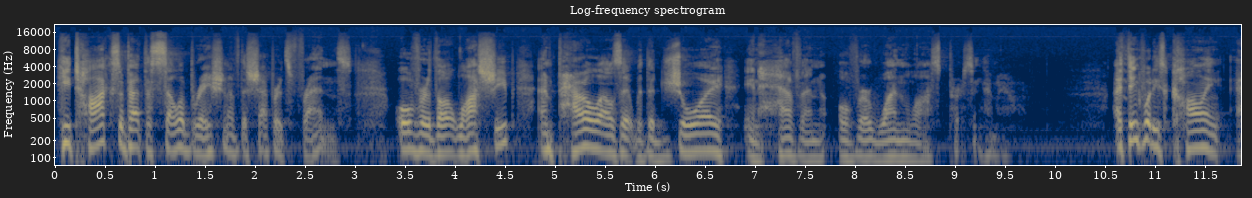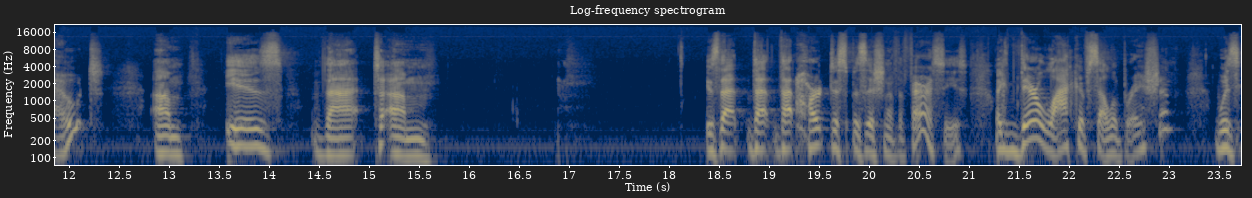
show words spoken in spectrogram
He talks about the celebration of the shepherd's friends over the lost sheep and parallels it with the joy in heaven over one lost person coming home. I think what he's calling out um, is that um, is that, that that heart disposition of the Pharisees, like their lack of celebration was,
